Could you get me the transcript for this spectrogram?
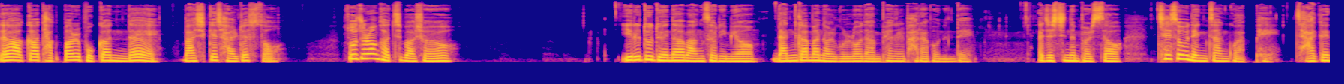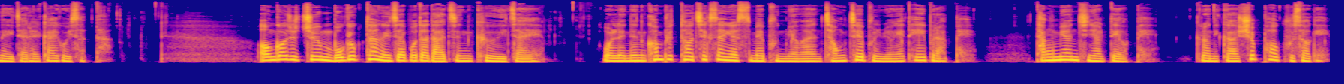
내가 아까 닭발을 볶았는데 맛있게 잘 됐어. 소주랑 같이 마셔요. 이래도 되나 망설이며 난감한 얼굴로 남편을 바라보는데 아저씨는 벌써 채소 냉장고 앞에 작은 의자를 깔고 있었다. 엉거주춤 목욕탕 의자보다 낮은 그 의자에 원래는 컴퓨터 책상이었음에 분명한 정체불명의 테이블 앞에 당면 진열대 옆에 그러니까 슈퍼 구석에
